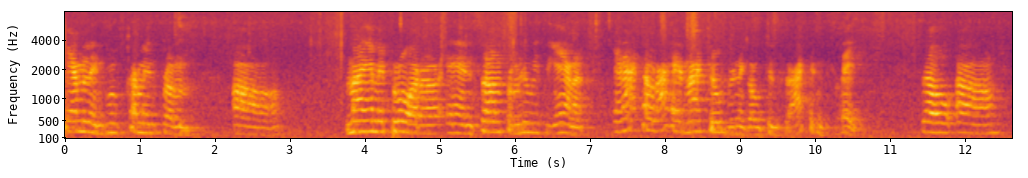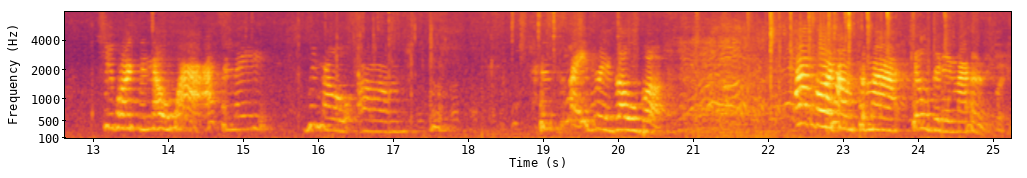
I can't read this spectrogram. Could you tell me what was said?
gambling group coming from uh, Miami, Florida, and some from Louisiana. And I told I had my children to go to, so I couldn't stay. So um, she wants to know why. I said, lady, you know, um, slavery is over. I'm going home to my children and my husband.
